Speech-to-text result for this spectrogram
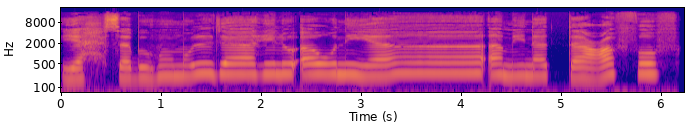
يحسبهم الجاهل أغنياء من التعفف.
